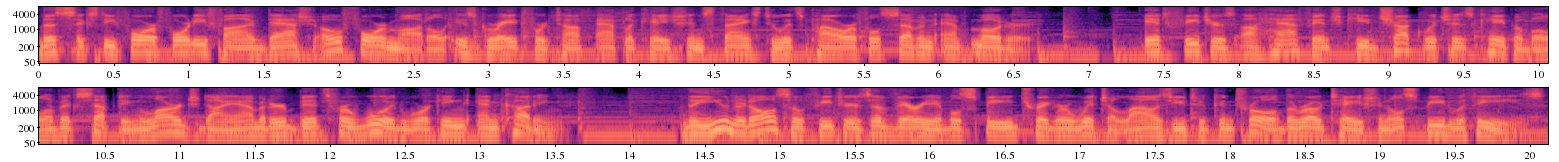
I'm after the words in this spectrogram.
The 6445-04 model is great for tough applications thanks to its powerful 7 amp motor. It features a half-inch keyed chuck which is capable of accepting large diameter bits for woodworking and cutting. The unit also features a variable speed trigger which allows you to control the rotational speed with ease.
